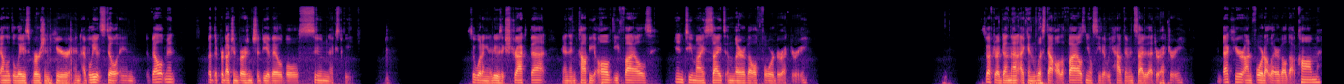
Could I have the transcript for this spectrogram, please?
download the latest version here and I believe it's still in development but the production version should be available soon next week. So what I'm going to do is extract that and then copy all of the files into my sites and Laravel 4 directory. So after I've done that, I can list out all the files and you'll see that we have them inside of that directory. Back here on 4.laravel.com,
